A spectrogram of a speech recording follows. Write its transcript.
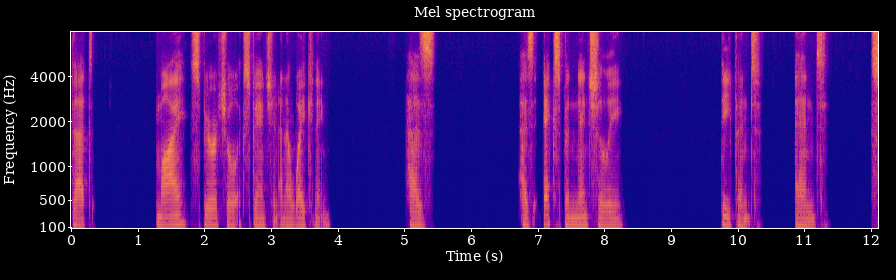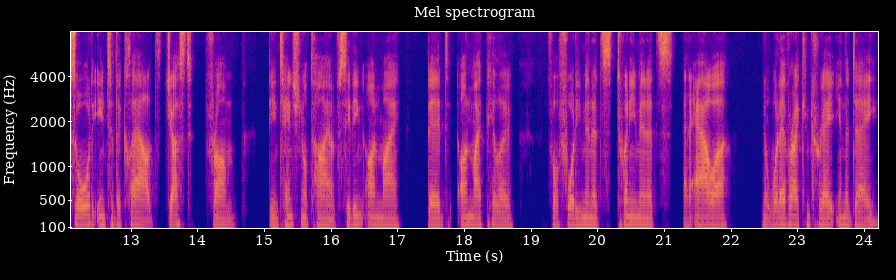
that my spiritual expansion and awakening has has exponentially deepened and soared into the clouds just from the intentional time of sitting on my bed on my pillow for 40 minutes 20 minutes an hour know whatever i can create in the day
